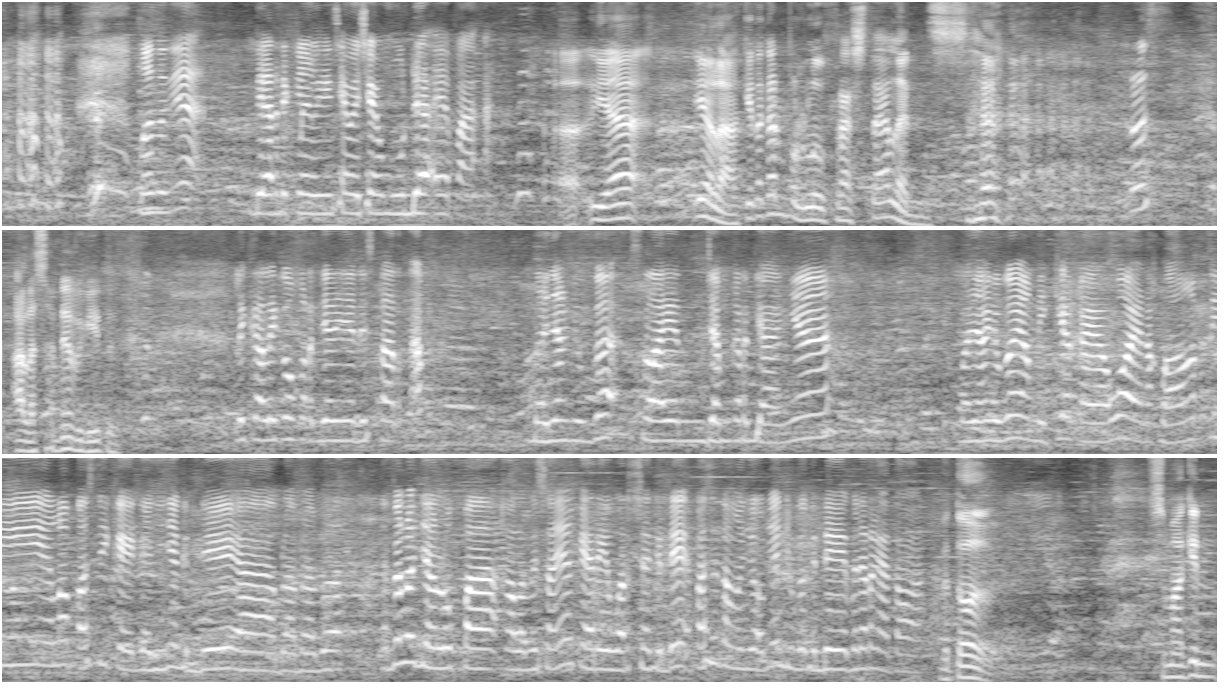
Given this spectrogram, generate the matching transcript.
Maksudnya biar dikelilingi cewek-cewek muda ya pak. Eh, ya, iyalah kita kan perlu fresh talents. Terus Alasannya begitu. lika-liku kerjanya di startup banyak juga selain jam kerjanya banyak juga yang mikir kayak wah enak banget nih lo pasti kayak gajinya gede ya bla bla bla tapi lo jangan lupa kalau misalnya kayak rewardsnya gede pasti tanggung jawabnya juga gede bener nggak toh Betul. Semakin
